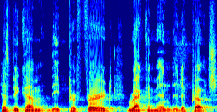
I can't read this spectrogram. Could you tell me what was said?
has become the preferred recommended approach.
